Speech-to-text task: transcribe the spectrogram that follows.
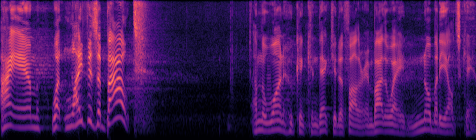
I am what life is about. I'm the one who can connect you to the Father. And by the way, nobody else can.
